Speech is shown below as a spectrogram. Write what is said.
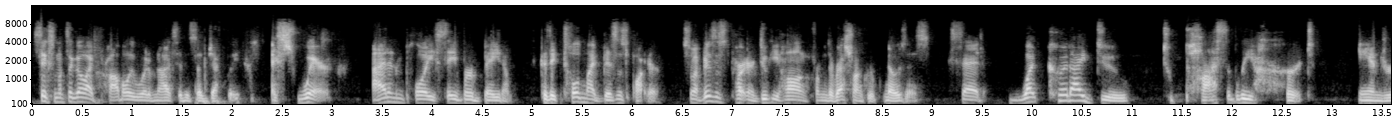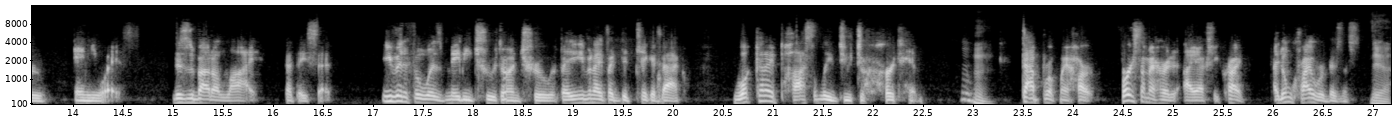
Six months ago, I probably would have not said this objectively. I swear, I had an employee say verbatim because they told my business partner. So my business partner, Dookie Hong from the restaurant group, knows this. Said, "What could I do to possibly hurt Andrew, anyways?" This is about a lie that they said, even if it was maybe truth or untrue. If I, even if I did take it back, what could I possibly do to hurt him? Hmm. That broke my heart. First time I heard it, I actually cried. I don't cry over business. Yeah.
